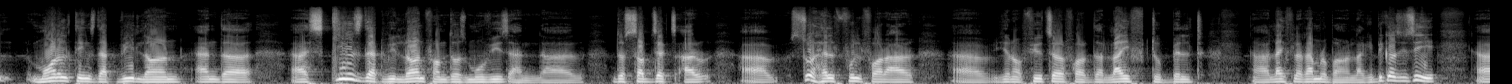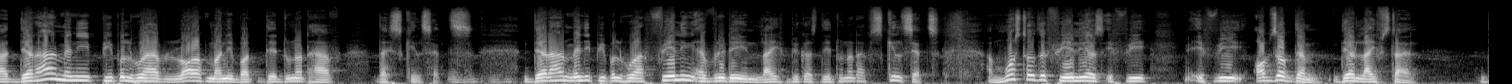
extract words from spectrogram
moral things that we learn and the things that we learn and the uh, skills that we learn from those movies and uh, those subjects are uh, so helpful for our uh, you know future for the life to build लाइफलाई राम्रो बनाउन लागि because you C there are many people who have lot of money but they do not have the skill sets there are many people who are failing every day in life because they do not have skill sets most of the failures if we if we observe them their lifestyle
